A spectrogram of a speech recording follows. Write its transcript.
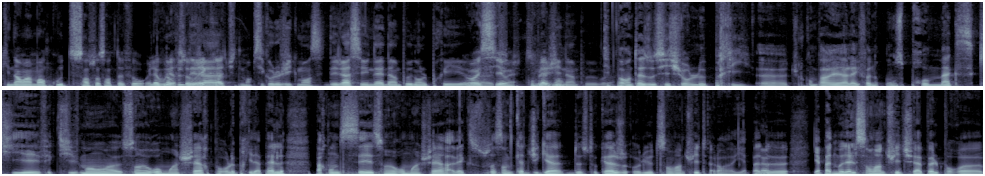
qui normalement coûtent 169 euros. Et là, vous Donc, les recevrez déjà, gratuitement. Psychologiquement, déjà c'est une aide un peu dans le prix. euh, Aussi, tu- ouais, tu t'imagines complètement. un peu. voilà. Petite parenthèse aussi sur le prix, euh, tu le comparais à l'iPhone 11 Pro Max qui est effectivement euh, 100 euros moins cher pour le prix d'appel. Par contre, c'est 100 euros moins cher avec 64 Go de stockage au lieu de 128. Alors, il n'y a, pas de- il y a pas de modèle 128 chez Apple pour, euh,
